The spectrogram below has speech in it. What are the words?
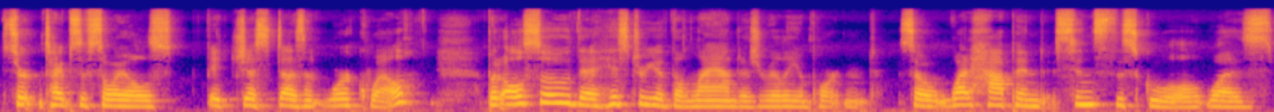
Certain types of soils it just doesn't work well. But also, the history of the land is really important. So, what happened since the school was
